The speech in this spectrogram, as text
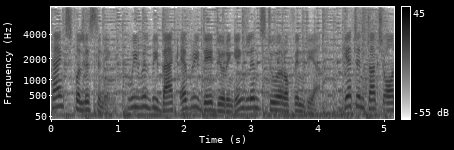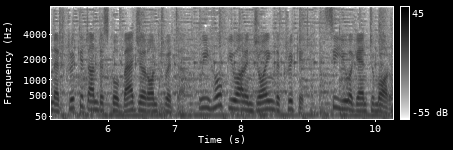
Thanks for listening. We will be back every day during England's tour of India. Get in touch on at cricket underscore badger on Twitter. We hope you are enjoying the cricket. See you again tomorrow.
